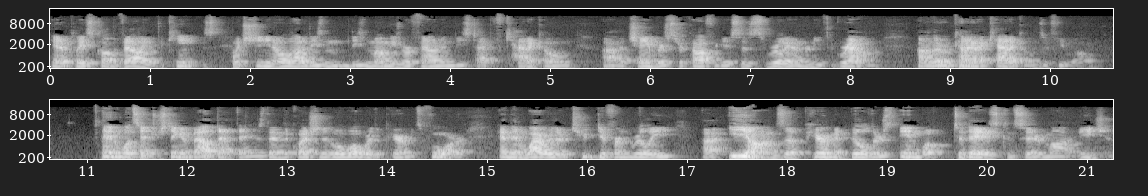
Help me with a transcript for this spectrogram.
in a place called the Valley of the Kings, which you know a lot of these these mummies were found in these type of catacomb uh, chambers, sarcophaguses, really underneath the ground. Uh, they were kind of like catacombs, if you will. And what's interesting about that then is then the question is, well, what were the pyramids for? And then why were there two different really uh, eons of pyramid builders in what today is considered modern Egypt?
